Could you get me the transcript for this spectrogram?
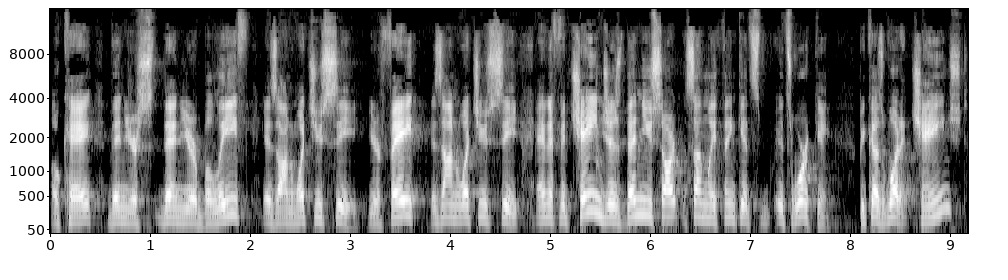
Okay, then your, then your belief is on what you see. Your faith is on what you see. And if it changes, then you start suddenly think it's, it's working. Because what? It changed?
